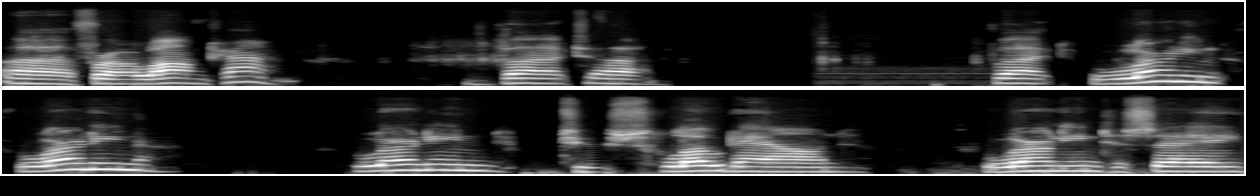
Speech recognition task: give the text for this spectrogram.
uh, for a long time. But uh, but learning learning learning to slow down learning to say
